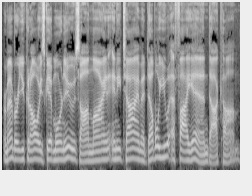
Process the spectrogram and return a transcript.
Remember, you can always get more news online anytime at WFIN.com.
